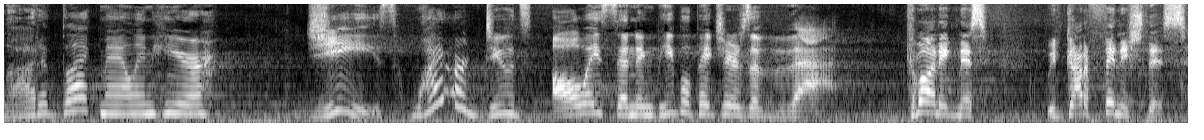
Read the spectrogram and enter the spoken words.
lot of blackmail in here. Jeez, why are dudes always sending people pictures of that? Come on, Ignis. We've got to finish this.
